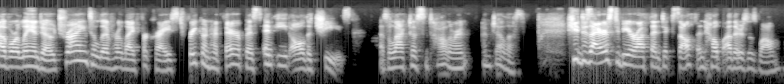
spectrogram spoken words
of Orlando trying to live her life for Christ, frequent her therapist, and eat all the cheese. As a lactose intolerant, I'm jealous. She desires to be her authentic self and help others as well.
